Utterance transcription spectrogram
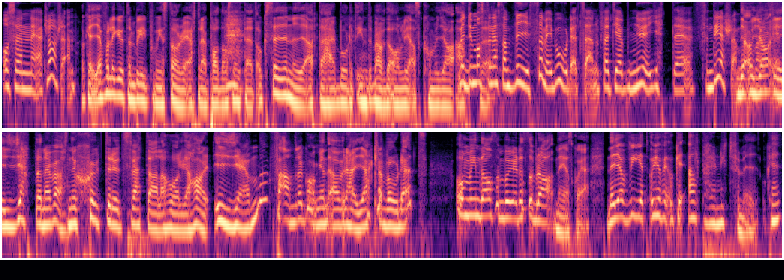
och sen är jag klar sen. Okej, jag får lägga ut en bild på min story efter det här poddavsnittet och säger ni att det här bordet inte behövde oljas kommer jag att... Men du måste eh, nästan visa mig bordet sen för att jag, nu är jag jättefundersam. Ja, och jag är jättenervös. Nu skjuter ut svett och alla hål jag har igen för andra gången över det här jäkla bordet. Och min dag som började så bra. Nej jag skojar. Nej jag vet, och jag vet, okej allt det här är nytt för mig, okej?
